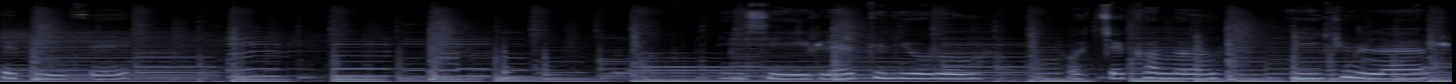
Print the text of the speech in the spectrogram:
hepinize iyi seyirler diliyorum. Hoşçakalın. İyi günler.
